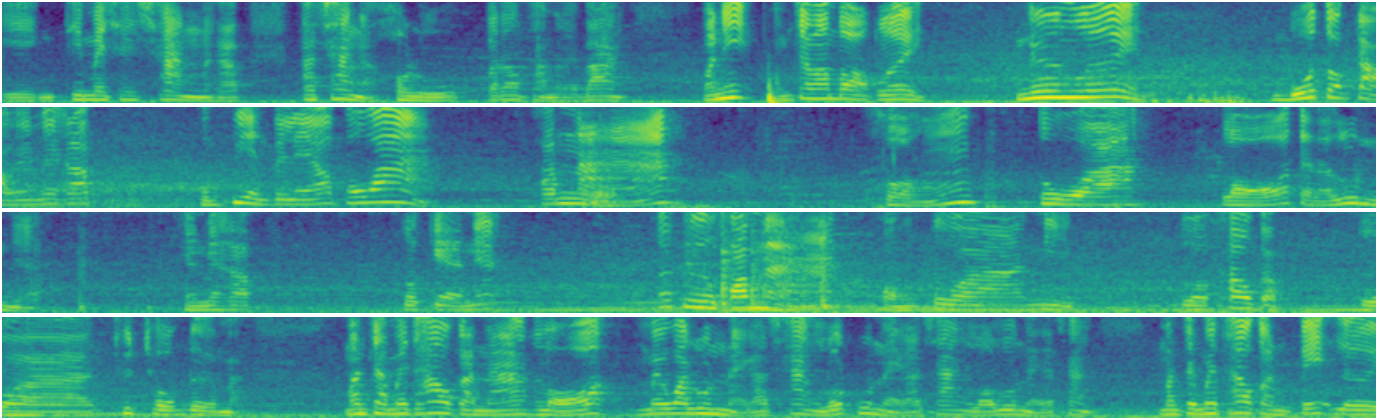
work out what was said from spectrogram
เองที่ไม่ใช่ช่างนะครับ ถ้าช่างอะเขารู้ก็ต้องทำอะไรบ้าง วันนี้ผมจะมาบอกเลยหนึ่งเลยบูตตัวเก่าเห็นไหมครับ ผมเปลี่ยนไปแล้ว เพราะว่าความหนาของตัวล้อแต่ละรุ่นเนี่ยเห็นไหมครับ ตัวแกนเนี่ยก็คือความหนาของตัวหนีบตัวเข้ากับตัวชุดโชคเดิมอะ มันจะไม่เท่ากันนะล้อไม่ว่ารุ่นไหนก็ช่างรถรุ่นไหนก็ช่างล้อรุ่นไหนก็ช่าง มันจะไม่เท่ากันเป๊ะเลย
